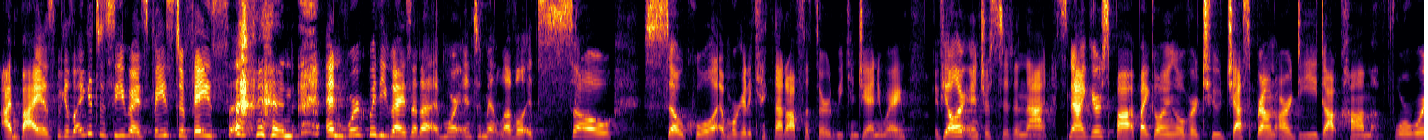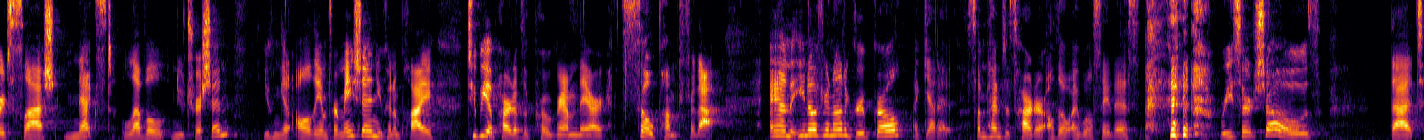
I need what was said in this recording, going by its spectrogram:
I'm biased because I get to see you guys face to face and and work with you guys at a more intimate level. It's so so cool. And we're going to kick that off the third week in January. If y'all are interested in that, snag your spot by going over to jessbrownrd.com forward slash next level nutrition. You can get all the information. You can apply to be a part of the program there. So pumped for that. And you know, if you're not a group girl, I get it. Sometimes it's harder, although I will say this research shows that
